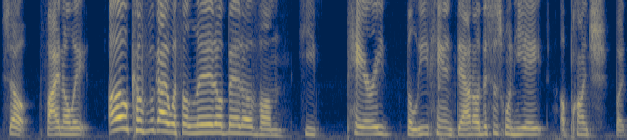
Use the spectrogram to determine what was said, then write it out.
So finally, oh, Kung Fu guy with a little bit of um, he parried the lead hand down. Oh, this is when he ate a punch, but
